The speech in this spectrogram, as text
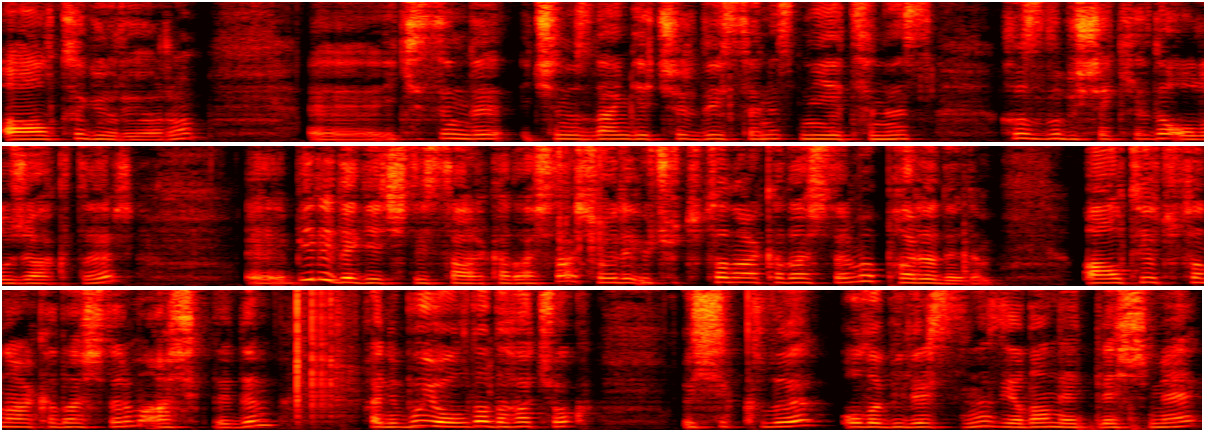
6 görüyorum. Ee, ikisini de içinizden geçirdiyseniz niyetiniz hızlı bir şekilde olacaktır. Ee, biri de geçtiyse arkadaşlar şöyle 3'ü tutan arkadaşlarıma para dedim. 6'yı tutan arkadaşlarıma aşk dedim. Hani bu yolda daha çok ışıklı olabilirsiniz ya da netleşme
